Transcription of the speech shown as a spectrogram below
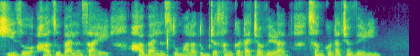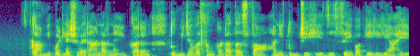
ही जो हा जो बॅलन्स आहे हा बॅलन्स तुम्हाला तुमच्या संकटाच्या वेळात संकटाच्या वेळी कामी पडल्याशिवाय राहणार नाही. कारण तुम्ही जेव्हा संकटात असता आणि तुमची ही जी सेवा केलेली आहे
